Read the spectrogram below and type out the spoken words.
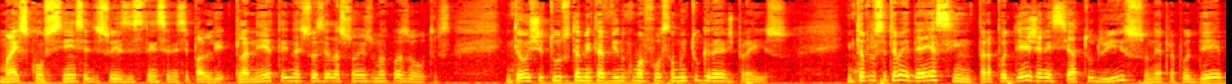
mais consciência de sua existência nesse planeta e nas suas relações umas com as outras. Então o Instituto também está vindo com uma força muito grande para isso. Então, para você ter uma ideia, assim, para poder gerenciar tudo isso, né, para poder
